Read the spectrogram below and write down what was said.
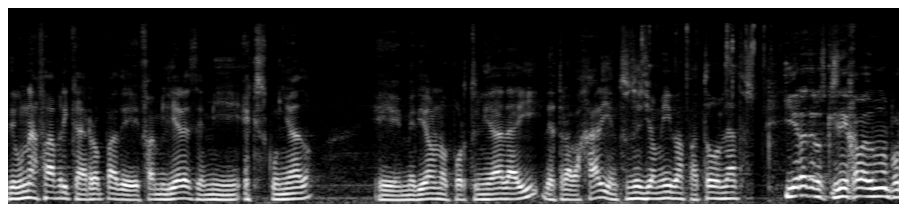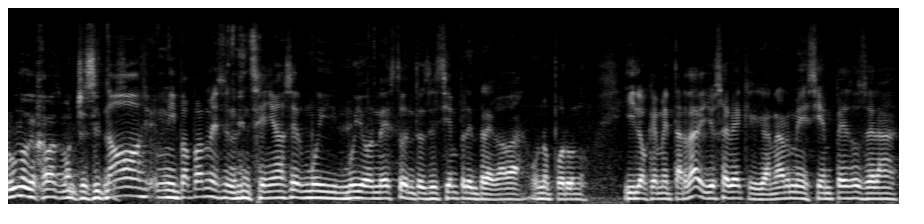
de una fábrica de ropa de familiares de mi ex cuñado. me dieron oportunidad ahí de trabajar y entonces yo me iba para todos lados. ¿Y eras de los que si dejabas uno por uno, dejabas bonchecitos? No, mi papá me, me enseñó a ser muy, muy honesto, entonces siempre entregaba uno por uno. Y lo que me tardaba, yo sabía que ganarme 100 pesos era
